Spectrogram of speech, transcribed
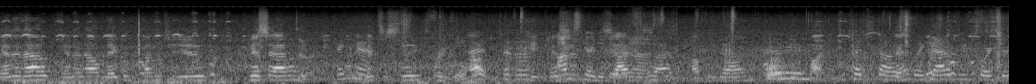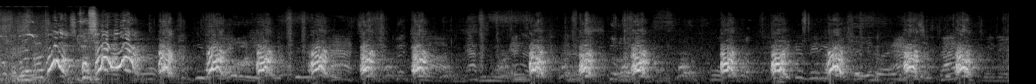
In and out, in and out, make him come to you. Hiss at him. I When he can't. asleep, Pretty cool. I, uh-uh. keep hissing. I'm scared to side to side, up and down. I don't even Fine. touch dogs. Like that'll be torture for me. Take a video of this one. That's it. That's what we need.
